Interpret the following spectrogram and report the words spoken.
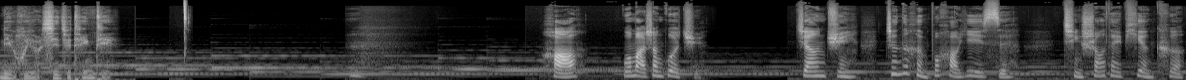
你会有兴趣听听。嗯好，我马上过去。将军，真的很不好意思，请稍待片刻，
